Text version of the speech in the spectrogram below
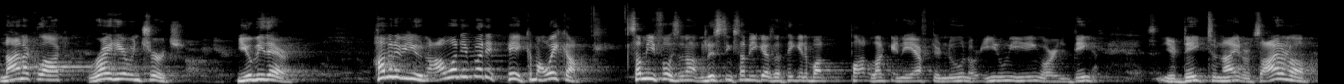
9 o'clock, right here in church. You'll be there. How many of you, I want everybody, hey, come on, wake up. Some of you folks are not listening. Some of you guys are thinking about potluck in the afternoon or eating, eating or your date, your date tonight or so. I don't know.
